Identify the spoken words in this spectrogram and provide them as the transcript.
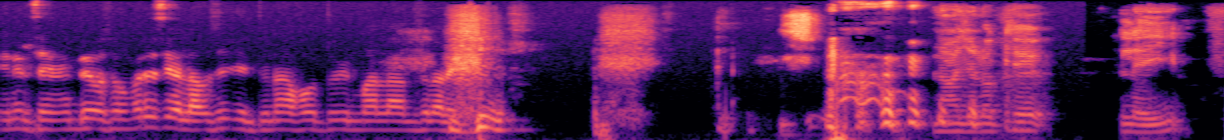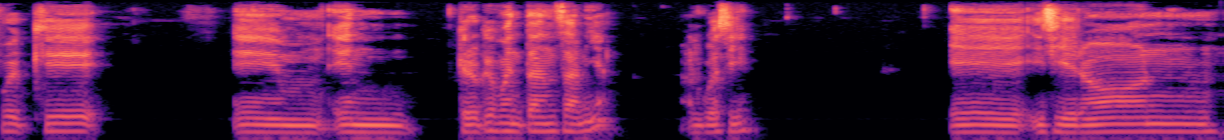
en el semen de dos hombres y al lado siguiente una foto de un man la lengua. No, yo lo que leí fue que em, en, creo que fue en Tanzania, algo así, eh, hicieron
